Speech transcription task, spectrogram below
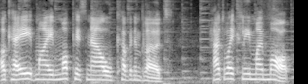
Okay, my mop is now covered in blood. How do I clean my mop?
